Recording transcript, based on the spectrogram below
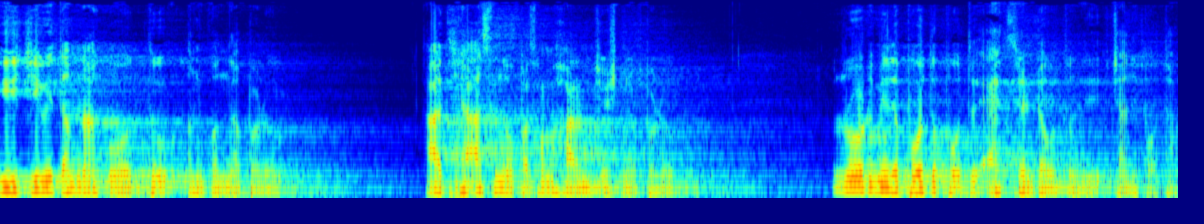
ఈ జీవితం నాకు వద్దు అనుకున్నప్పుడు ఆ ధ్యాసను ఉపసంహారం చేసినప్పుడు రోడ్డు మీద పోతూ పోతూ యాక్సిడెంట్ అవుతుంది చనిపోతాం.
